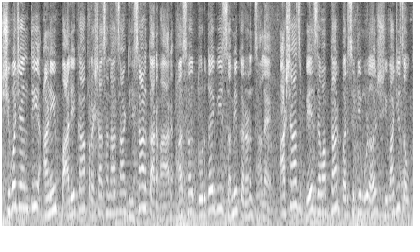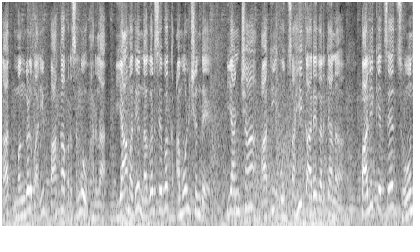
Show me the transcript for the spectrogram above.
शिवजयंती आणि पालिका प्रशासनाचा ढिसाळ कारभार असं दुर्दैवी समीकरण झालंय. अशाच बेजबाबदार परिस्थितीमुळं शिवाजी चौकात मंगळवारी बाका प्रसंग उभारला. यामध्ये नगरसेवक अमोल शिंदे यांच्या अति उत्साही कार्यकर्त्यानं पालिकेचे झोन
